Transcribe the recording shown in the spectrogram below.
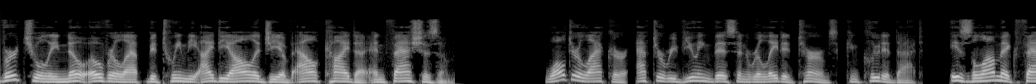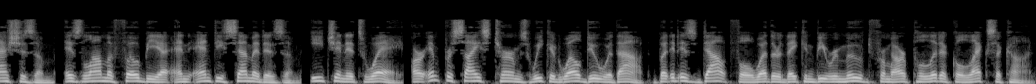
virtually no overlap between the ideology of al-Qaeda and fascism. Walter Laqueur, after reviewing this and related terms, concluded that Islamic fascism, Islamophobia and antisemitism, each in its way, are imprecise terms we could well do without but it is doubtful whether they can be removed from our political lexicon.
